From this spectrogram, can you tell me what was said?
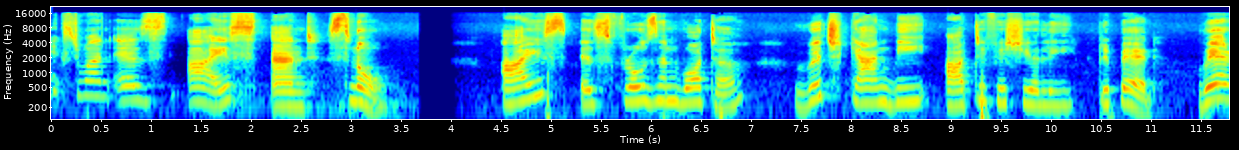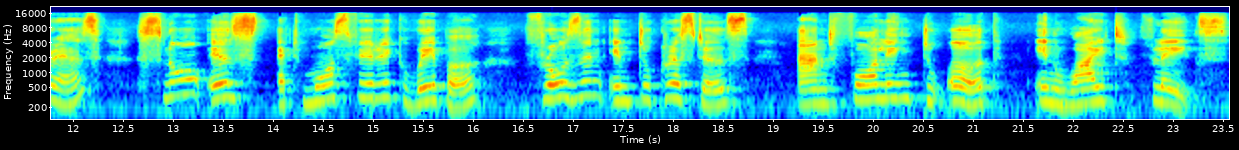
Next one is ice and snow. Ice is frozen water which can be artificially prepared, whereas snow is atmospheric vapor frozen into crystals and falling to earth in white flakes.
